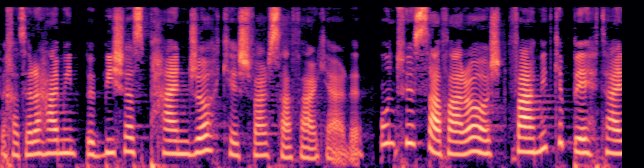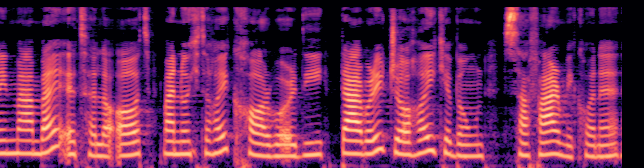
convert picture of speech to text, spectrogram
به خاطر همین به بیش از پنجاه کشور سفر کرده. اون توی سفراش فهمید که بهترین منبع اطلاعات و نکته های کاربردی درباره جاهایی که به اون سفر می‌کنه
